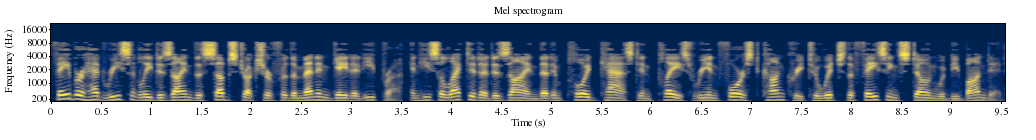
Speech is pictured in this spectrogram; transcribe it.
Faber had recently designed the substructure for the Menin Gate at Ypres, and he selected a design that employed cast-in-place reinforced concrete to which the facing stone would be bonded.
